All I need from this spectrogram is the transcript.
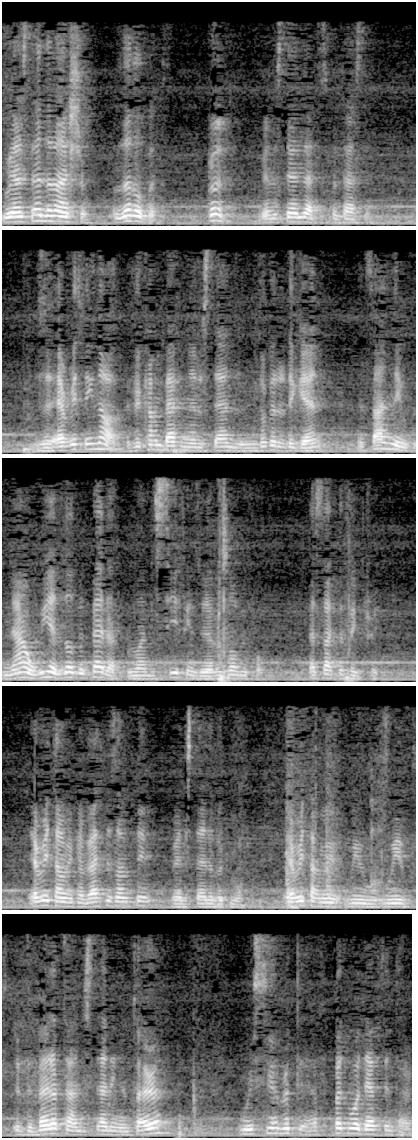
We understand the Nashur, a little bit. Good. We understand that, it's fantastic. Is it everything? No. If you come back and understand and look at it again, and suddenly, now we are a little bit better. We want to see things we never saw before. That's like the fig tree. Every time we come back to something, we understand a bit more. Every time we, we, we've developed our understanding in Torah, we see a bit, a bit more depth in Torah.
